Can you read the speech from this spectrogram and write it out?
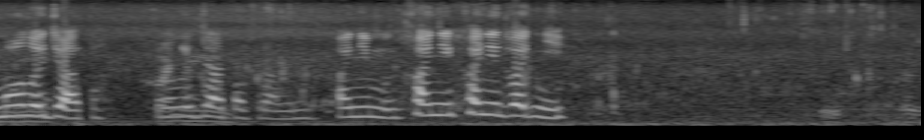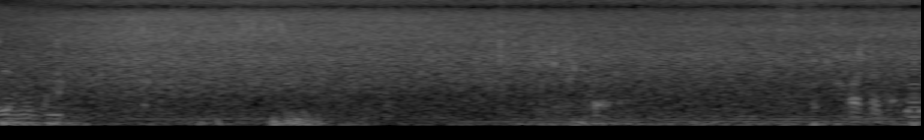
Молодята. Молодята, правильно. Ханімун. Хані, хані два дні. Тут даже не бій. А так що?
